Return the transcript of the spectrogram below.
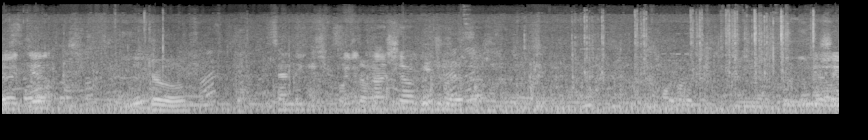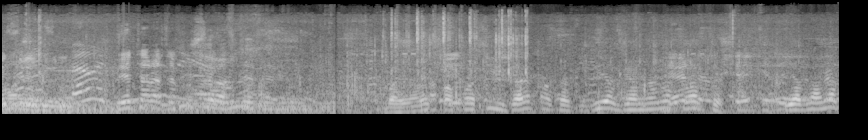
Evet gel. Gel oğlum. Seni karşıya bak. Teşekkür ediyorum. Ne tarafta kusura bak. Bayanın kafası güzel patladı. Diğer yanlarına kalktı. Yanlarına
